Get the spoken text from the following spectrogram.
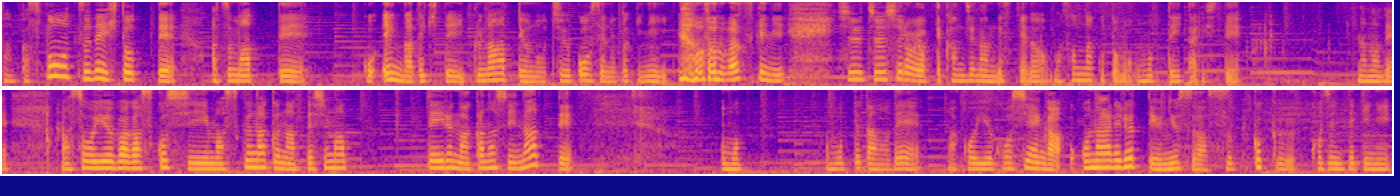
なんかスポーツで人って集まってこう縁ができていくなっていうのを中高生の時に バスケに集中しろよって感じなんですけど、まあ、そんなことも思っていたりしてなので、まあ、そういう場が少し、まあ、少なくなってしまっているのは悲しいなって思思ってたので、まあ、こういう甲子園が行われるっていうニュースはすっごく個人的に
